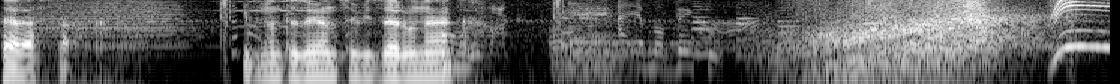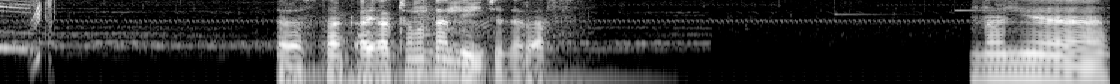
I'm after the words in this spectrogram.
Teraz tak. Hipnotyzujący wizerunek. Teraz tak. Ej, a czemu ten nie idzie teraz? No nie.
